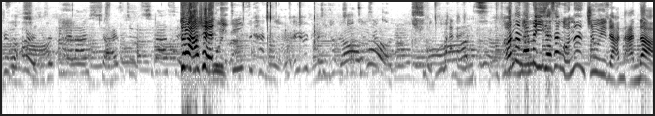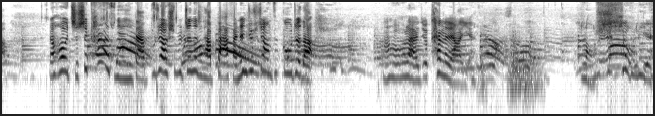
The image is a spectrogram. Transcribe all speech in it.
子的，二十几岁，不应该拉小孩子就七八岁。对，而且你第一次看到的，而且而且他们是一家三口，手都拉在一起。啊，那他们一家三口，那只有一俩男的，然后只是看上去年纪大，不知道是不是真的是他爸，反正就是这样子勾着的。然后后来就看了两眼，老瘦脸，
